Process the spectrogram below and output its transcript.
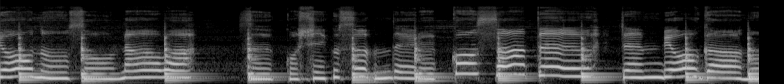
京の空は少しくすんでる交差点点描画の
